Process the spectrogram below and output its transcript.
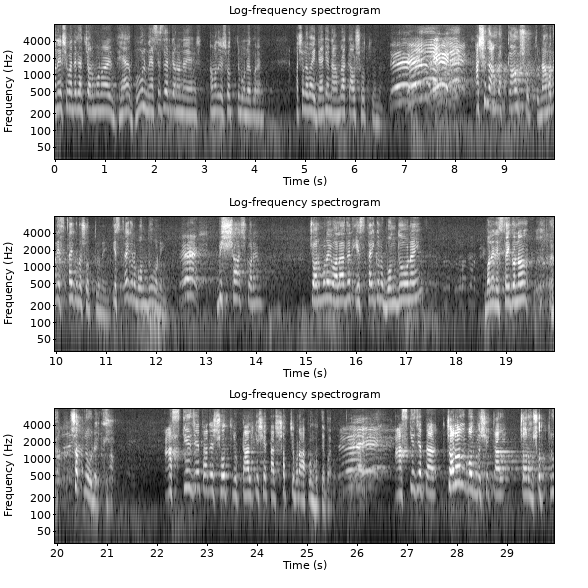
অনেক সময় দেখা চরমনার ভুল মেসেজের কারণে আমাদেরকে শত্রু মনে করেন। আসলে ভাই, দেখেন আমরা কাউ শত্রু না। আসলে আমরা কাউ শত্রু না, আমাদের স্থায়ী কোনো শত্রু নেই, স্থায়ী কোনো বন্ধুও নেই। বিশ্বাস করেন চরমনাইওয়ালাদের স্থায়ী কোনো বন্ধুও নাই, বলেন স্থায়ী কোনো শত্রুও নেই। আজকে যে তাদের শত্রু, কালকে সে তার সবচেয়ে বড় আপন হতে পারে। আজকে যে তার চরম বন্ধু, সে কাল চরম শত্রু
